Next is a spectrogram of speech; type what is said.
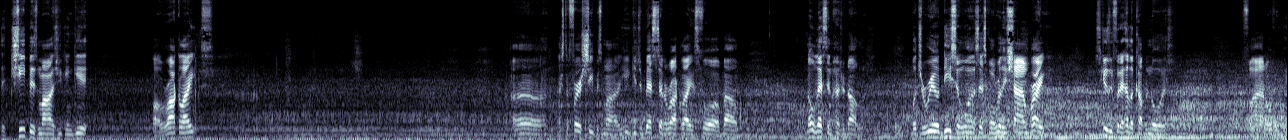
The cheapest mods you can get are rock lights That's the first cheapest mod. You can get your best set of rock lights for about no less than $100. But your real decent ones that's gonna really shine bright, excuse me for the helicopter noise, flying over me.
